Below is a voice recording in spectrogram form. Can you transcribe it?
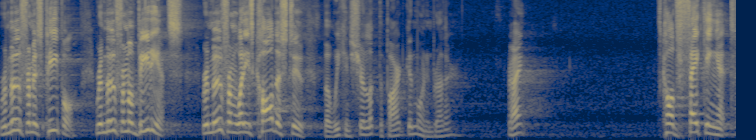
removed from His people, removed from obedience, removed from what He's called us to but we can sure look the part. Good morning, brother. Right? It's called faking it.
